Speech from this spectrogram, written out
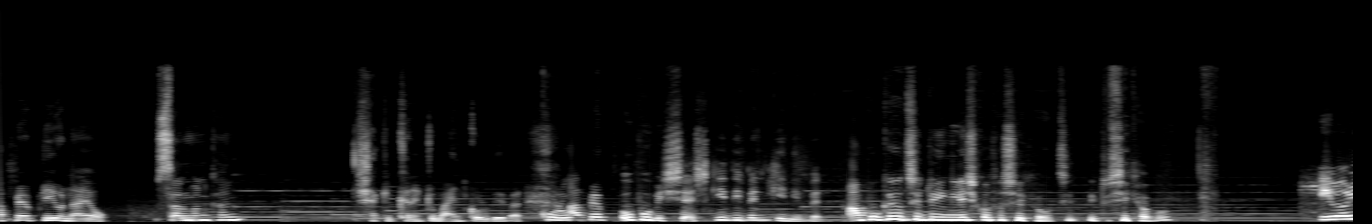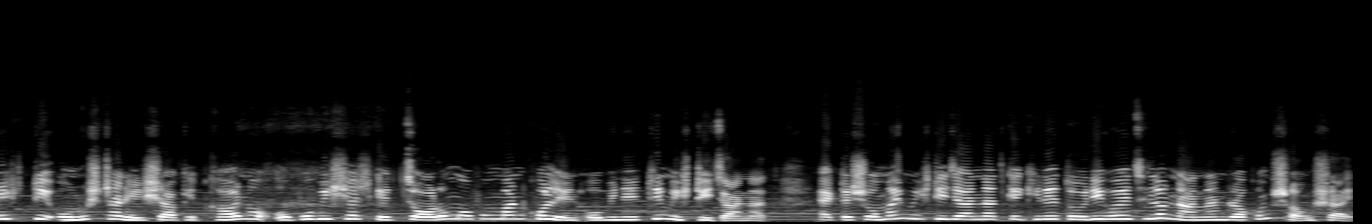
আপনার প্রিয় নায়ক? সালমান খান। শাকিব খান একটু মাইন্ড করবে এবার। আপনার অপু বিশ্বাস কি দিবেন কি নেবেন? আপুকে হচ্ছে একটু ইংলিশ কথা শেখা উচিত একটু শিখাবো। এবার একটি অনুষ্ঠানে শাকিব খান ও অপু বিশ্বাসকে চরম অপমান করলেন অভিনেত্রী মিষ্টি জান্নাত। একটা সময় মিষ্টি জান্নাতকে ঘিরে তৈরি হয়েছিল নানান রকম সংশয়।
